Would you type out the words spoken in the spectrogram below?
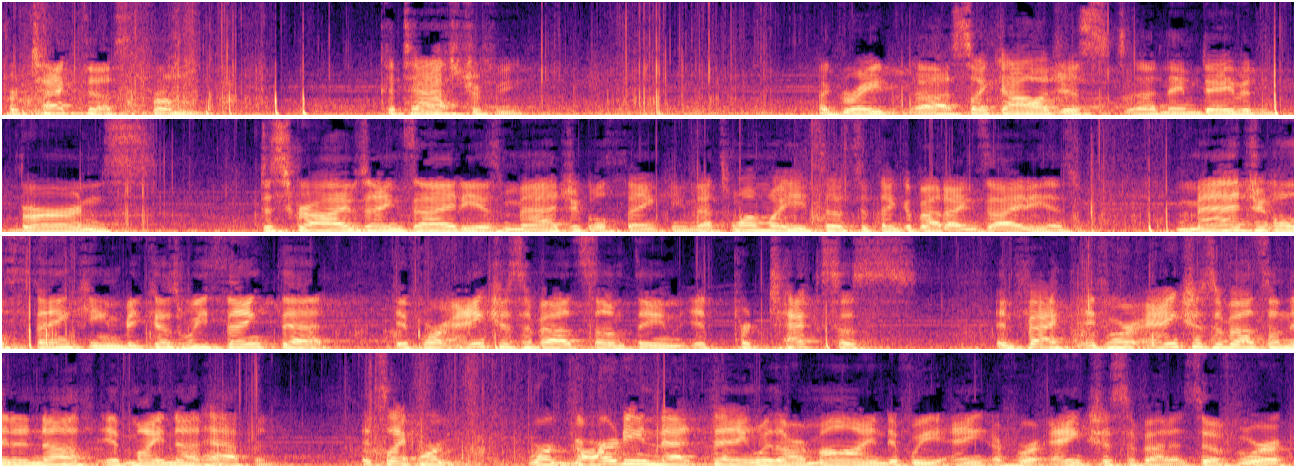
protect us from catastrophe. A great uh, psychologist uh, named David Burns describes anxiety as magical thinking. That's one way he says to think about anxiety as magical thinking because we think that if we're anxious about something, it protects us. In fact, if we're anxious about something enough, it might not happen. It's like we're, we're guarding that thing with our mind if, we, if we're anxious about it. So if we're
